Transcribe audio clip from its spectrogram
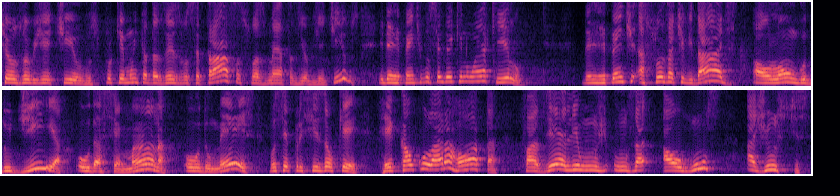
seus objetivos, porque muitas das vezes você traça suas metas e objetivos e de repente você vê que não é aquilo. De repente, as suas atividades ao longo do dia ou da semana ou do mês, você precisa o quê? Recalcular a rota, fazer ali uns, uns alguns ajustes.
